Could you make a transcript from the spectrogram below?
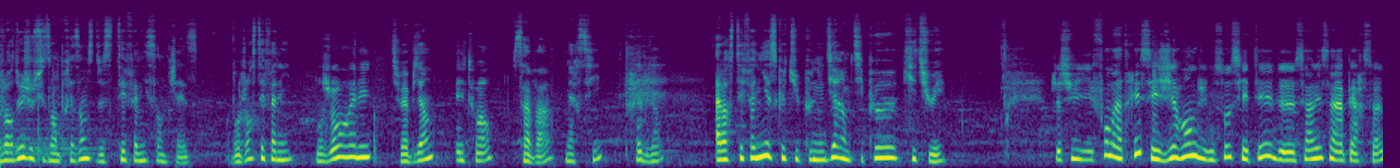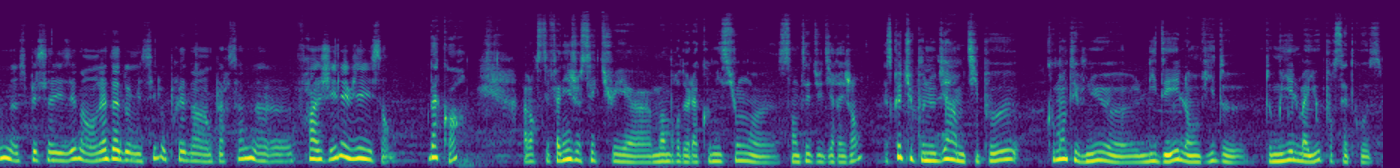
Aujourd'hui, je suis en présence de Stéphanie Sanchez. Bonjour Stéphanie. Bonjour Aurélie. Tu vas bien? Et toi? Ça va, merci. Très bien. Alors Stéphanie, est-ce que tu peux nous dire un petit peu qui tu es? Je suis fondatrice et gérante d'une société de services à la personne spécialisée dans l'aide à domicile auprès d'une personne euh, fragile et vieillissante. D'accord. Alors Stéphanie, je sais que tu es euh, membre de la commission euh, santé du dirigeant. Est-ce que tu peux nous dire un petit peu comment t'es venue l'idée, l'envie de mouiller le maillot pour cette cause?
